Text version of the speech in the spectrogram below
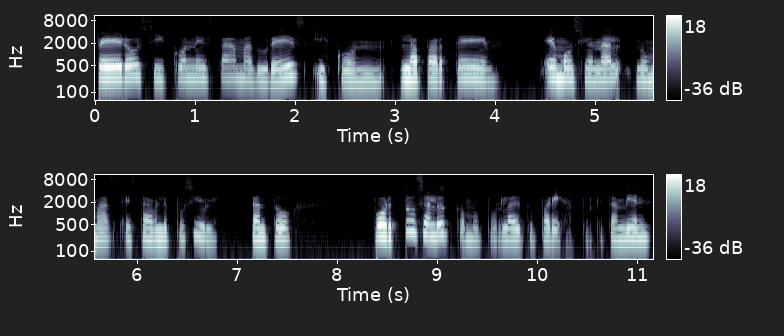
pero sí con esta madurez y con la parte emocional lo más estable posible, tanto por tu salud como por la de tu pareja, porque también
